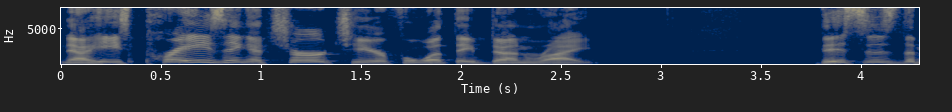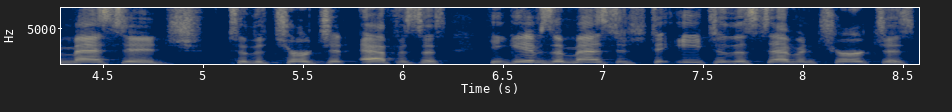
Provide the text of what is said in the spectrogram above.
Now, he's praising a church here for what they've done right. This is the message to the church at Ephesus. He gives a message to each of the seven churches.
